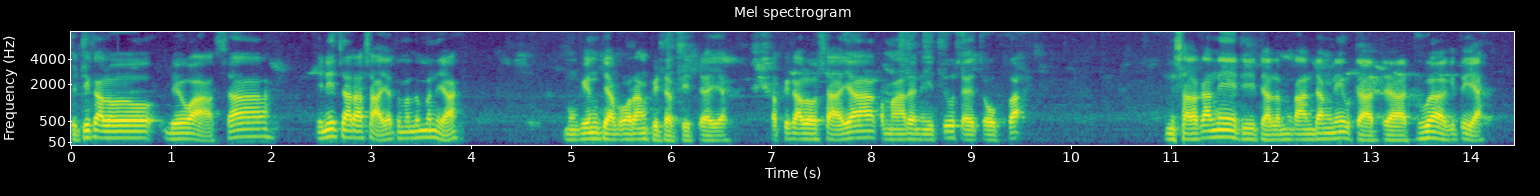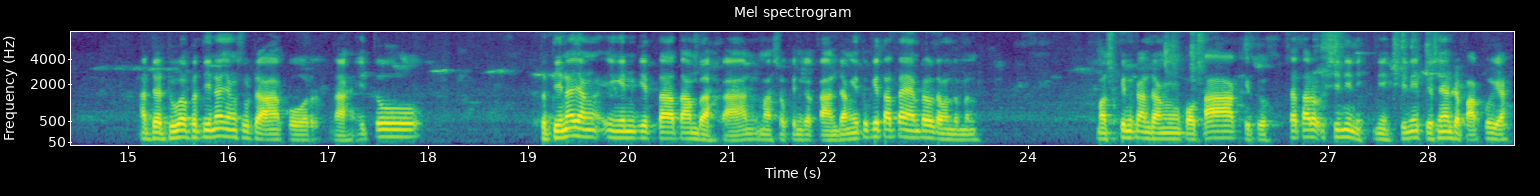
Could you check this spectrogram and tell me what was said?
Jadi kalau dewasa ini cara saya teman-teman ya. Mungkin tiap orang beda-beda ya. Tapi kalau saya kemarin itu saya coba misalkan nih di dalam kandang nih udah ada dua gitu ya. Ada dua betina yang sudah akur. Nah, itu betina yang ingin kita tambahkan, masukin ke kandang itu kita tempel teman-teman masukin kandang kotak gitu. Saya taruh di sini nih. Nih sini biasanya ada paku ya.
